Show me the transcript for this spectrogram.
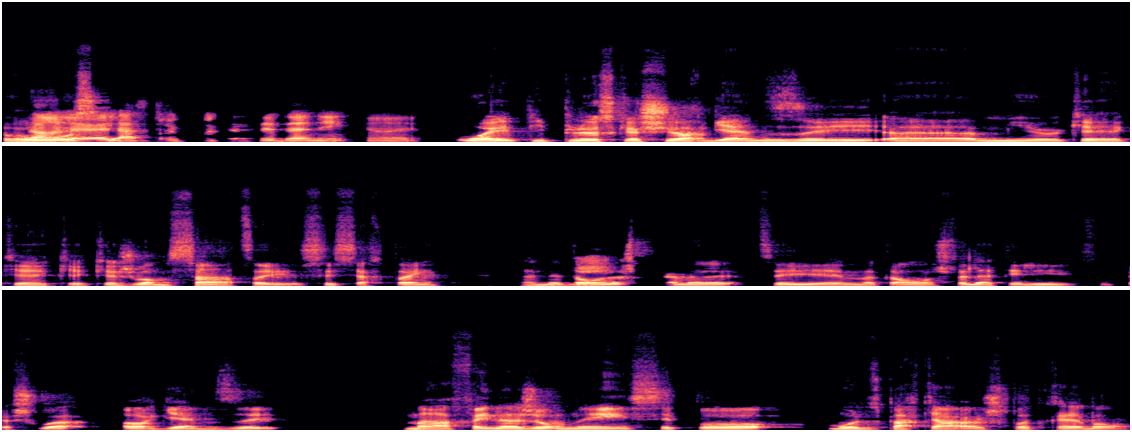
Dans la structure que tu donnée. Oui, puis plus que je suis organisé, euh, mieux que, que, que, je vais me sentir, c'est certain. Admettons, là, je, mettons, je fais de la télé, il faut que je sois organisé. Mais à la fin de la journée, c'est pas. Moi, du par cœur, je suis pas très bon.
